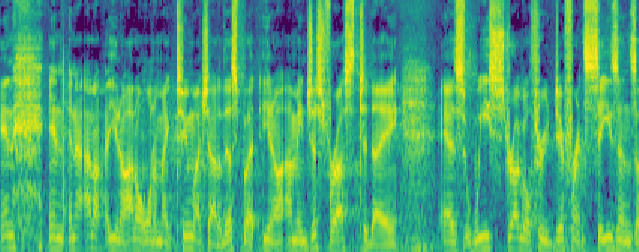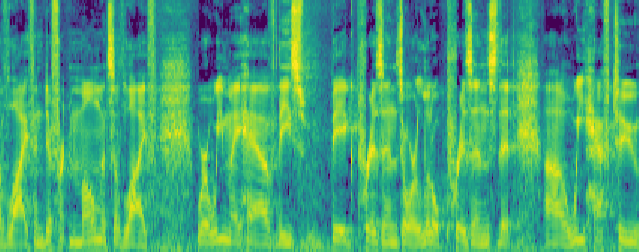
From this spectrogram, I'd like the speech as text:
and and and I don't you know I don't want to make too much out of this, but you know I mean just for us today, as we struggle through different seasons of life and different moments of life, where we may have these big prisons or little prisons that uh, we have to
